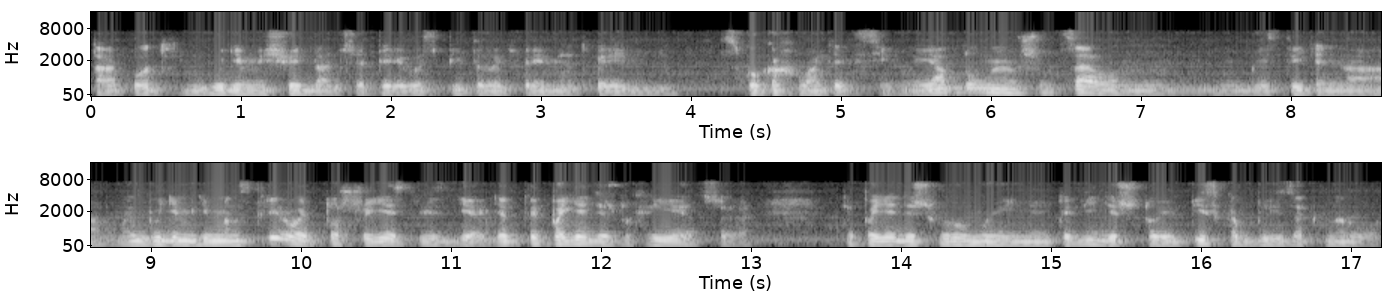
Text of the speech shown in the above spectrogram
так вот будем еще и дальше перевоспитывать время от времени, сколько хватит сил. Я думаю, что в целом действительно мы будем демонстрировать то, что есть везде. Где ты поедешь в Грецию, ты поедешь в Румынию, ты видишь, что епископ близок к народу,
